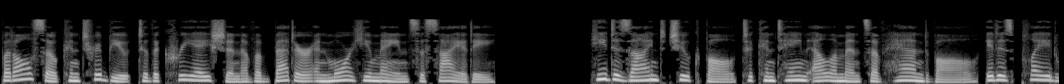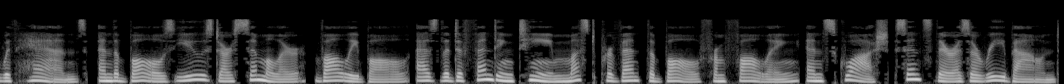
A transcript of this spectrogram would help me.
but also contribute to the creation of a better and more humane society. He designed tchoukball to contain elements of handball. It is played with hands, and the balls used are similar, volleyball as the defending team must prevent the ball from falling and squash since there is a rebound.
